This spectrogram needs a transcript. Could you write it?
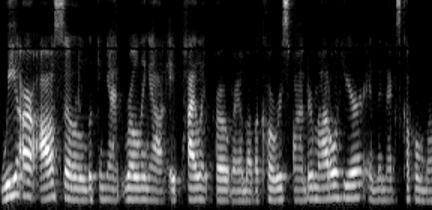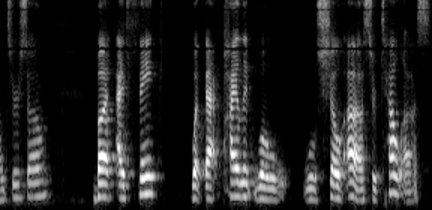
We are also looking at rolling out a pilot program of a co-responder model here in the next couple months or so. But I think what that pilot will, will show us or tell us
